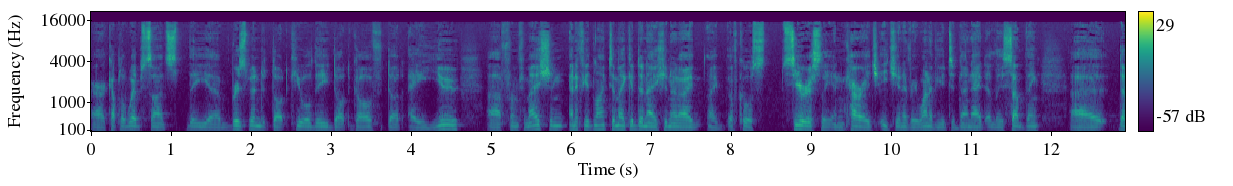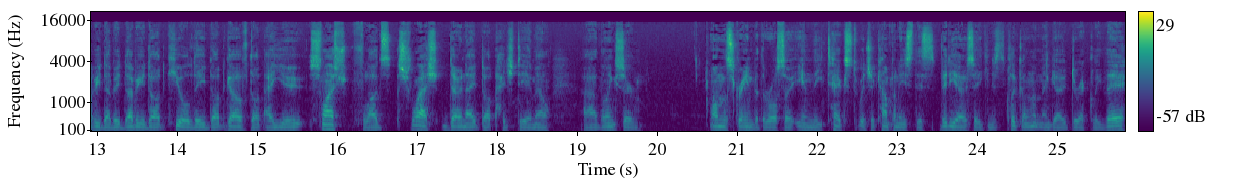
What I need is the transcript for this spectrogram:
Are a couple of websites the uh, brisbane.qld.gov.au uh, for information. And if you'd like to make a donation and I, I, of course seriously encourage each and every one of you to donate at least something uh, www.qld.gov.au slash floods slash donate.html uh, the links are on the screen, but they're also in the text which accompanies this video, so you can just click on them and go directly there.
